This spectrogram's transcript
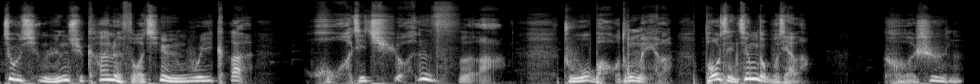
就请人去开了锁，进屋一看，伙计全死了，珠宝都没了，保险金都不见了。可是呢，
